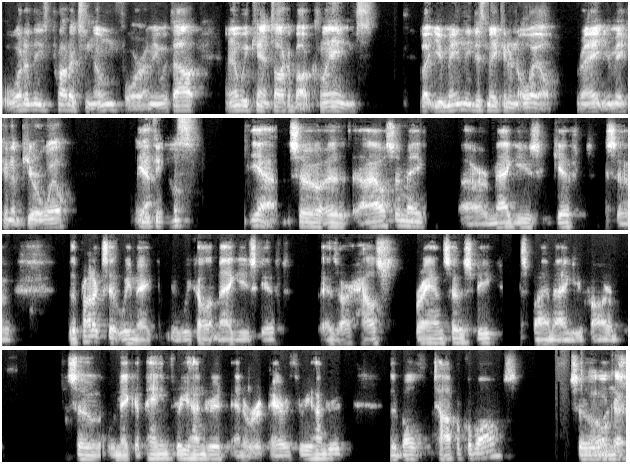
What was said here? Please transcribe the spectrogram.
What are these products known for? I mean, without, I know we can't talk about claims, but you're mainly just making an oil, right? You're making a pure oil. Anything yeah. else? Yeah. So uh, I also make our Maggie's gift. So the products that we make, we call it Maggie's gift as our house brand, so to speak. It's by Magu Farm. So we make a pain 300 and a repair 300. They're both topical balms. So Oh, okay.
